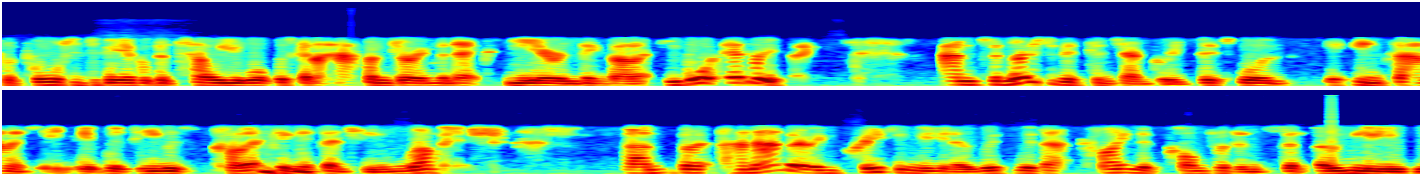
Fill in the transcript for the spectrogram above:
purported to be able to tell you what was going to happen during the next year and things like that. He bought everything. And to most of his contemporaries, this was insanity. It was he was collecting essentially rubbish. Um, but Hernando increasingly, you know, with, with that kind of confidence that only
